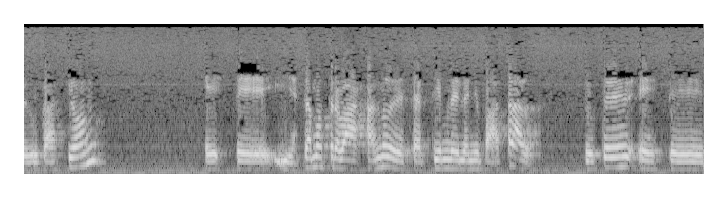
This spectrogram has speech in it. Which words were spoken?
educación este, y estamos trabajando desde septiembre del año pasado. Si ustedes este,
